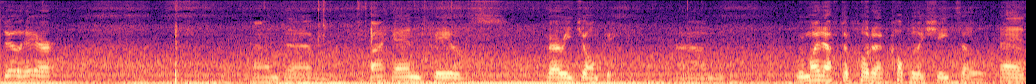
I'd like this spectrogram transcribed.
Still here. And um, back end feels very jumpy. Um, we might have to put a couple of sheets of lead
